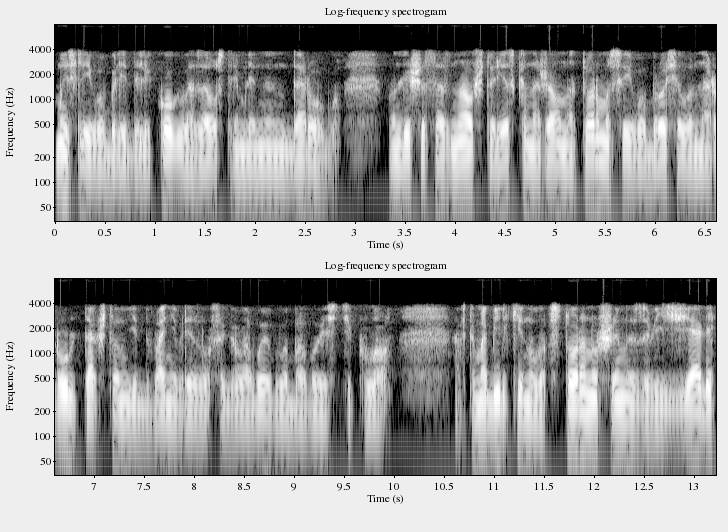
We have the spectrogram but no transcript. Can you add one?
Мысли его были далеко, глаза устремлены на дорогу. Он лишь осознал, что резко нажал на тормоз, и его бросило на руль так, что он едва не врезался головой в лобовое стекло. Автомобиль кинуло в сторону, шины завизжали,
